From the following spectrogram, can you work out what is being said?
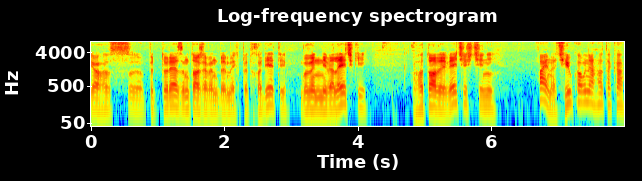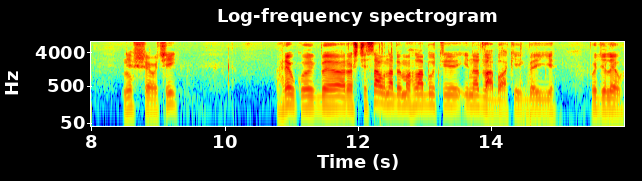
Е, під туризм теж він би міг підходити, бо він невеличкий, готовий вичищений. Файна чівка у нього така, ще очей. Гривку, якби розчесав, вона би могла бути і на два боки, якби її поділив.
